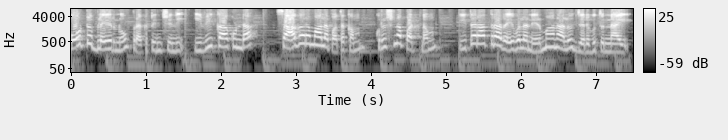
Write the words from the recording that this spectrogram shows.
పోర్టు బ్లెయిర్ను ప్రకటించింది. ఇవి కాకుండా సాగరమాల పథకం కృష్ణపట్నం ఇతరత్ర రేవుల నిర్మాణాలు జరుగుతున్నాయి.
